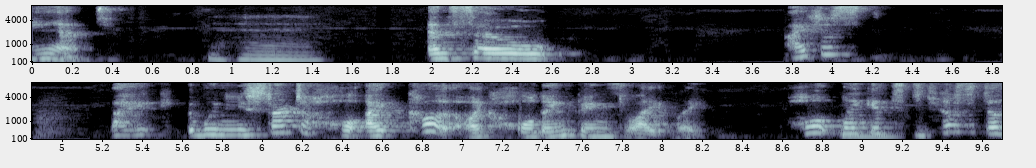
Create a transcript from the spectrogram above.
can't. Mm-hmm. and so i just like when you start to hold i call it like holding things lightly. Hold like mm. it's just a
